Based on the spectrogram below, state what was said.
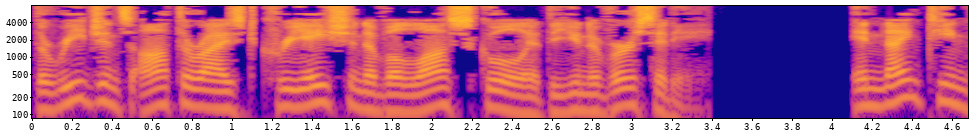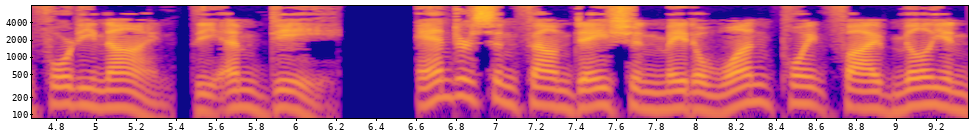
the Regents authorized creation of a law school at the university. In 1949, the M.D. Anderson Foundation made a $1.5 million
